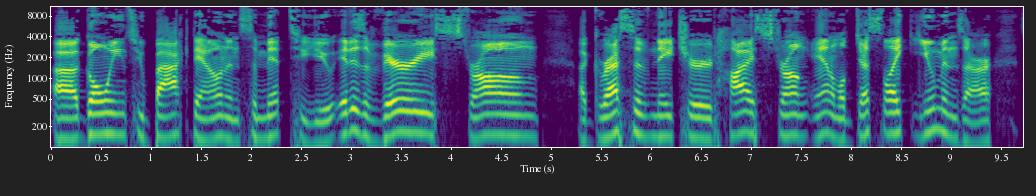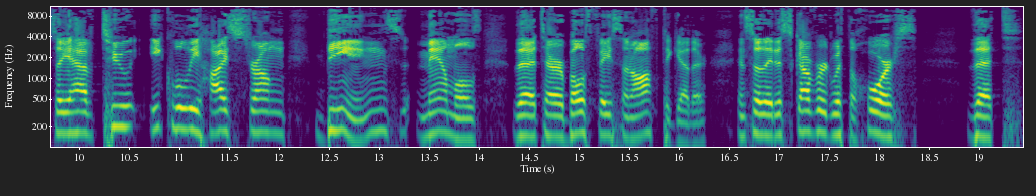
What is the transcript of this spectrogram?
uh, going to back down and submit to you. It is a very strong, aggressive natured, high strung animal, just like humans are. So you have two equally high strung beings, mammals, that are both facing off together. And so they discovered with the horse that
